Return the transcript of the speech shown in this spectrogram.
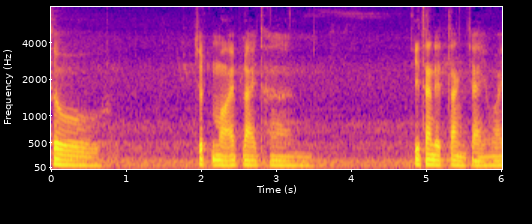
สู่จุดหมายปลายทาง ที่ท่านได้ตั้งใจไว้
